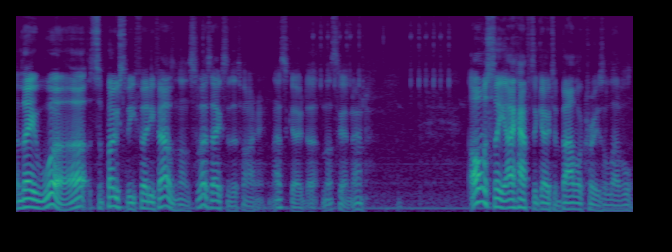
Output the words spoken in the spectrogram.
And they were supposed to be 30,000 tons. So let's exit this one. Let's go. Let's go down. Obviously, I have to go to battle cruiser level.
